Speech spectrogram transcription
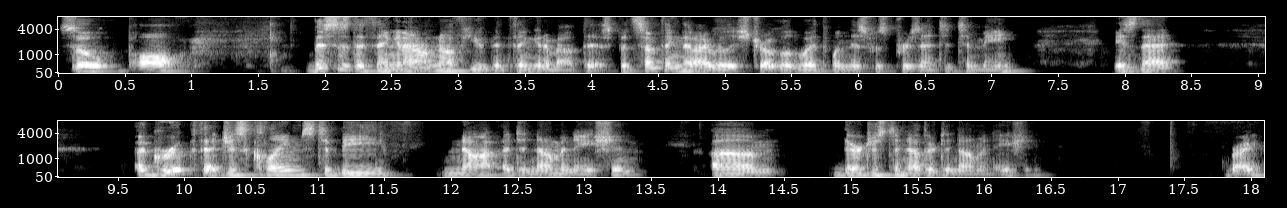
So, Paul, this is the thing, and I don't know if you've been thinking about this, but something that I really struggled with when this was presented to me is that a group that just claims to be not a denomination, um, they're just another denomination. Right?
